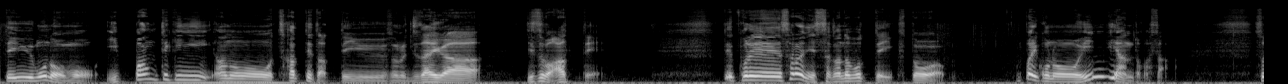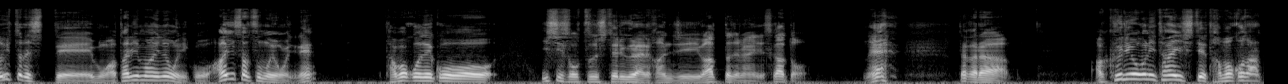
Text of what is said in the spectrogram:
っていうものをもう一般的に、あの、使ってたっていうその時代が実はあって、で、これさらに遡っていくと、やっぱりこのインディアンとかさ、そういう人たちってもう当たり前のようにこう挨拶のようにね、タバコでこう、意思疎通してるぐらいな感じがあったじゃないですか、と。ね。だから、悪霊に対してタバコだっ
